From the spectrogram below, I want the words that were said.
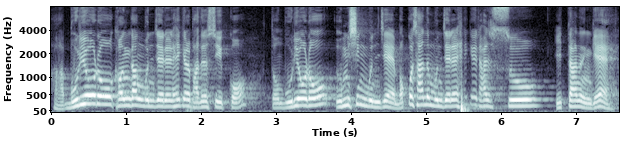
아, 무료로 건강 문제를 해결받을 수 있고 또 무료로 음식 문제, 먹고 사는 문제를 해결할 수 있다는 게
